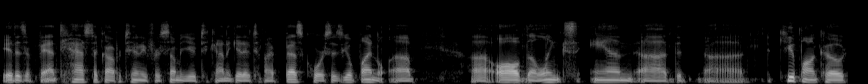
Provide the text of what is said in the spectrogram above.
It is a fantastic opportunity for some of you to kind of get into my best courses. You'll find uh, all the links and uh, the uh, coupon code,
